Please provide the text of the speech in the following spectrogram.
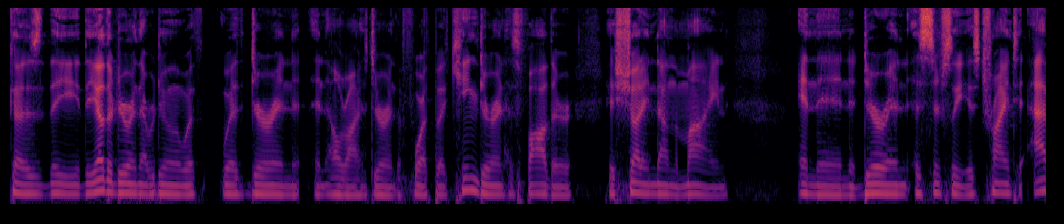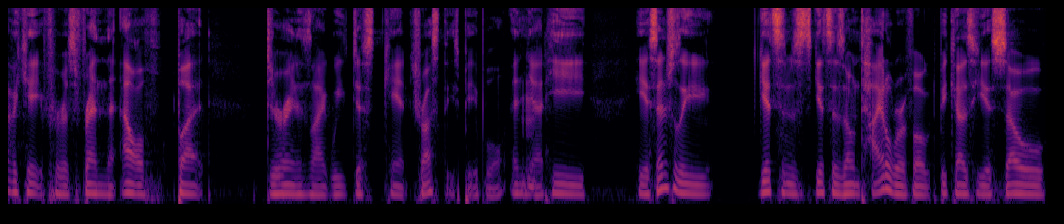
because the the other Durin that we're dealing with with Durin and Elrond is Durin the fourth, but King Durin, his father, is shutting down the mine, and then Durin essentially is trying to advocate for his friend the elf, but Durin is like, we just can't trust these people, and yet he he essentially gets his gets his own title revoked because he is so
